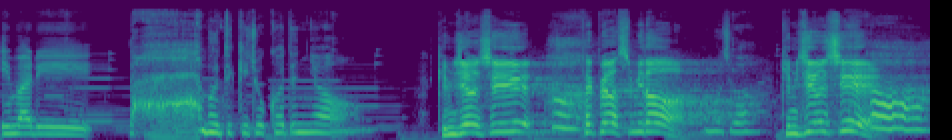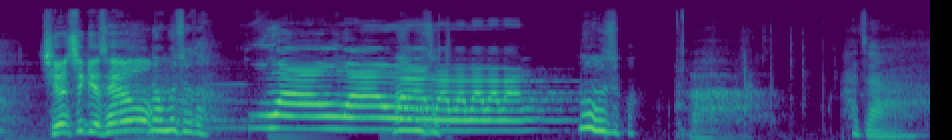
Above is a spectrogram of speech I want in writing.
이 말이 너무 듣기 좋거든요. 김지현 씨 택배 왔습니다. 너무 좋아. 김지현 씨, 아, 지현 씨 계세요? 너무 좋다. 너무 좋다. 너무 좋아. 하자.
